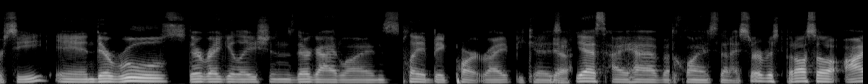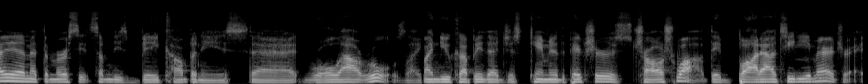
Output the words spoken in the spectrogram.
oversee and their rules, their regulations, their guidelines play a big part, right? Because Yeah. yes, I have uh, clients that I service, but also I am at the mercy of some of these big companies that roll out rules. Like my new company that just came into the picture is Charles Schwab. They bought out TD Ameritrade.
